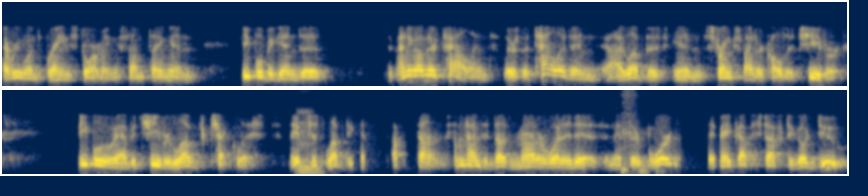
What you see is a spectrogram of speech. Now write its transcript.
everyone's brainstorming something and people begin to depending on their talent there's a talent in i love this in strengthsfinder called achiever. People who have achiever love checklists. They Mm. just love to get stuff done. Sometimes it doesn't matter what it is and if they're bored they make up stuff to go do.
